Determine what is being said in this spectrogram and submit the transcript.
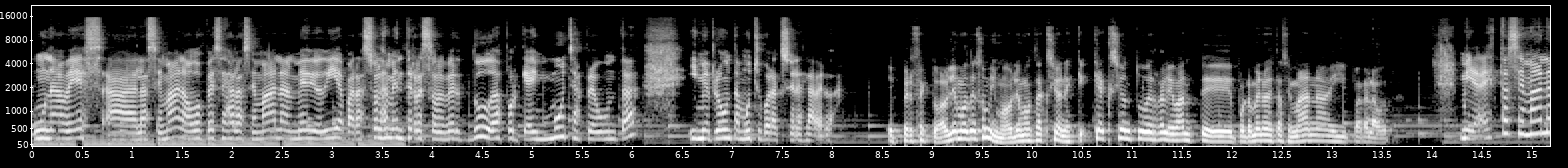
una vez a la semana o dos veces a la semana, al mediodía, para solamente resolver dudas, porque hay muchas preguntas y me preguntan mucho por acciones, la verdad. Eh, perfecto, hablemos de eso mismo, hablemos de acciones. ¿Qué, qué acción tú es relevante por lo menos esta semana y para la otra? Mira, esta semana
